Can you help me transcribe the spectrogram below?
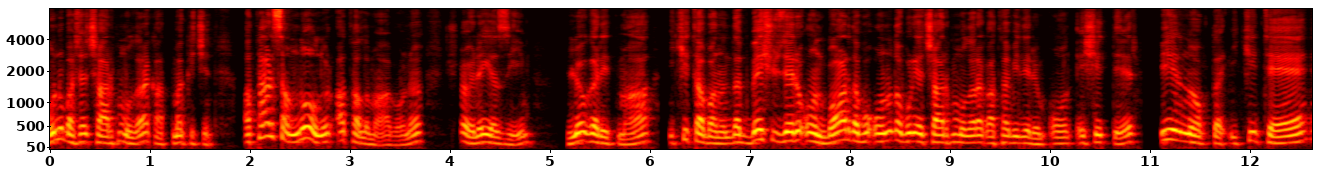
Bunu başa çarpım olarak atmak için. Atarsam ne olur? Atalım abi onu. Şöyle yazayım. Logaritma 2 tabanında 5 üzeri 10. Bu arada bu 10'u da buraya çarpım olarak atabilirim. 10 eşittir. 1.2t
